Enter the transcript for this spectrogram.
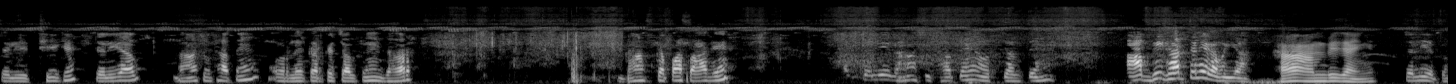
चलिए ठीक है। चलिए अब। घास उठाते हैं और लेकर के चलते हैं घर। घास के पास आ गए अब चलिए घास उठाते हैं और चलते हैं। आप भी घर चलेगा भैया? हाँ हम भी जाएँगे। चलिए तो।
